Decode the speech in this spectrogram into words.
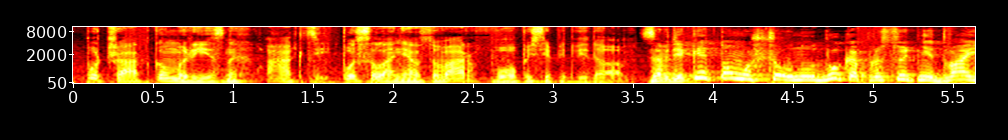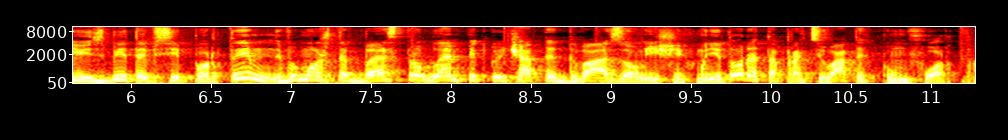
початком різних акцій. Посилання на товар в описі під відео. Завдяки тому, що у ноутбука присутні два USB Type-C порти, ви можете без проблем підключати два зовнішніх монітори та працювати комфортно.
